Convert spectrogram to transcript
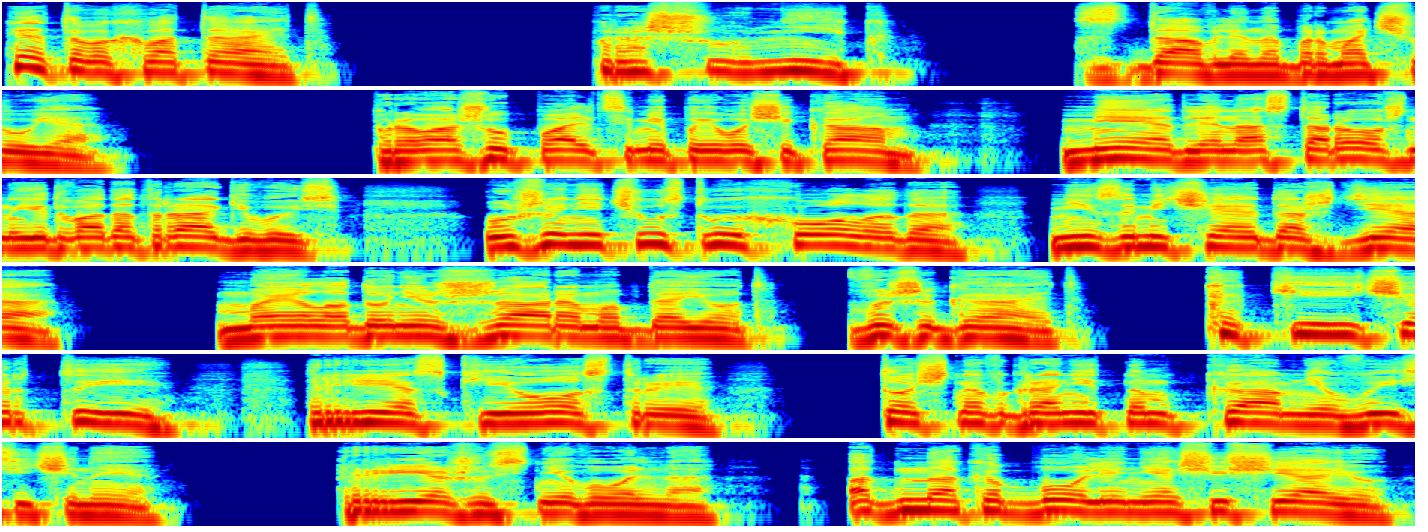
Этого хватает. «Прошу, Ник», – сдавленно бормочу я. Провожу пальцами по его щекам, медленно, осторожно, едва дотрагиваюсь. Уже не чувствую холода, не замечаю дождя. Мои ладони жаром обдает, выжигает. Какие черты! Резкие, острые, точно в гранитном камне высеченные. Режусь невольно. Однако боли не ощущаю,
